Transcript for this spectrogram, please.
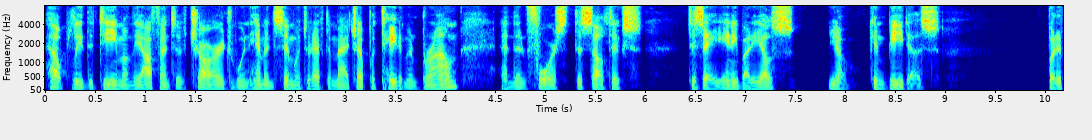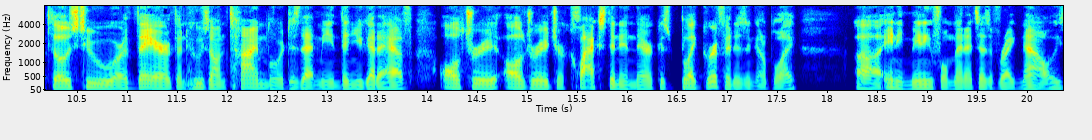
help lead the team on the offensive charge when him and Simmons would have to match up with Tatum and Brown and then force the Celtics to say anybody else, you know, can beat us. But if those two are there, then who's on Time Lord? Does that mean then you got to have Aldridge, Aldridge or Claxton in there because Blake Griffin isn't going to play uh, any meaningful minutes as of right now? He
